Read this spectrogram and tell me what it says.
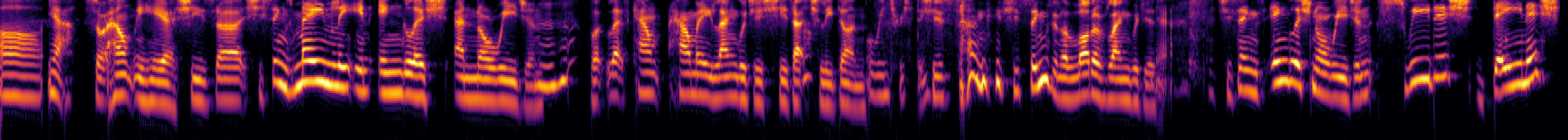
어, yeah. So help me here. She's uh, she sings mainly in English and Norwegian, but let's count how many languages she's actually done. Oh, interesting. She's sung. She sings in a lot of languages. Yeah. She sings English, Norwegian, Swedish, Danish,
